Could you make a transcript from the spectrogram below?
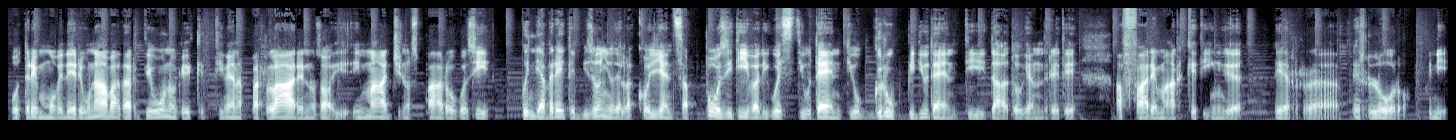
potremmo vedere un avatar di uno che, che ti viene a parlare, non so, immagino, sparo così. Quindi avrete bisogno dell'accoglienza positiva di questi utenti o gruppi di utenti, dato che andrete a fare marketing per, per loro. Quindi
